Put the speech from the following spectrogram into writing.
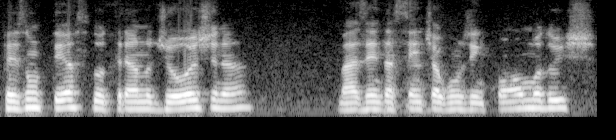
fez um terço do treino de hoje, né? Mas ainda sente alguns incômodos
